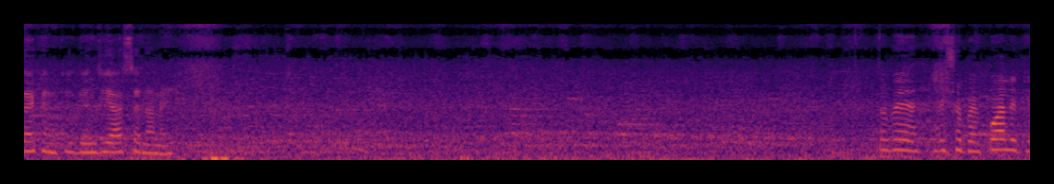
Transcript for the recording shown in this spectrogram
দেখেন কি গেঞ্জি আছে না নাই। তবে এসবের কোয়ালিটি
